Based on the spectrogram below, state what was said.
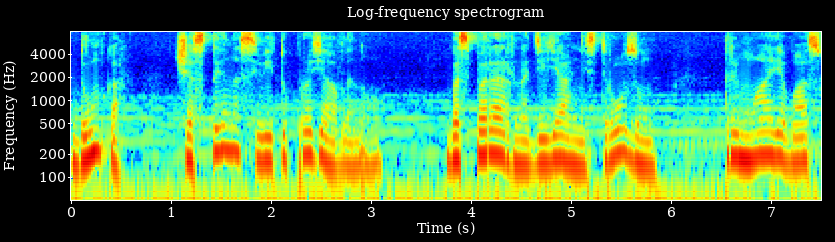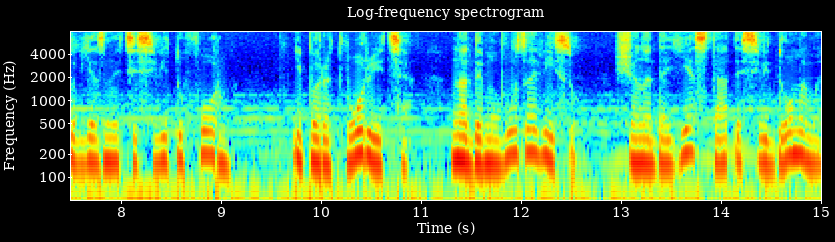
Думка частина світу проявленого, безперервна діяльність розуму тримає вас у в'язниці світу форм і перетворюється на димову завісу, що не дає стати свідомими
